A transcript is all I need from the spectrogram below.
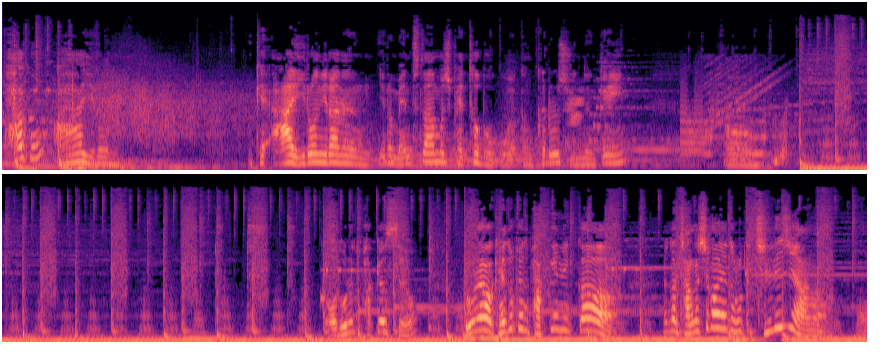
하고 아 이런 이렇게 아 이런이라는 이런 멘트도 한 번씩 뱉어보고 약간 그럴 수 있는 게임 어, 어 노래도 바뀌었어요 노래가 계속해서 바뀌니까 약간 장시간에도 그렇게 질리지 않아 어.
